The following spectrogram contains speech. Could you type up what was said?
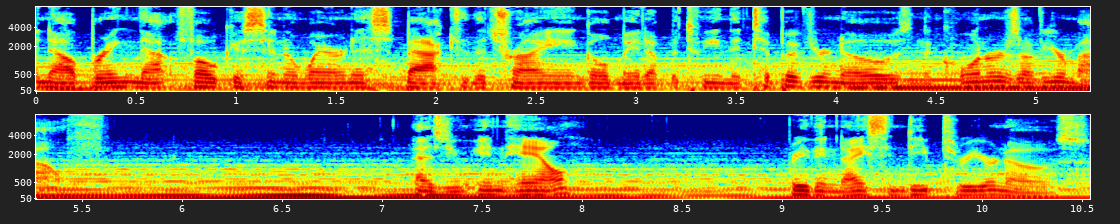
And now bring that focus and awareness back to the triangle made up between the tip of your nose and the corners of your mouth. As you inhale, breathing nice and deep through your nose.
